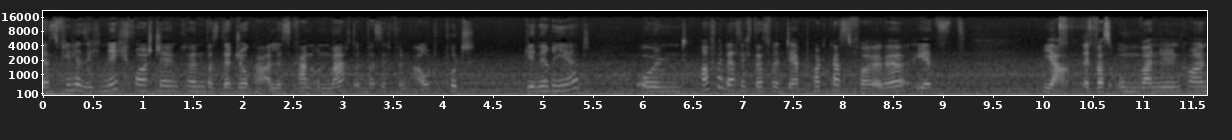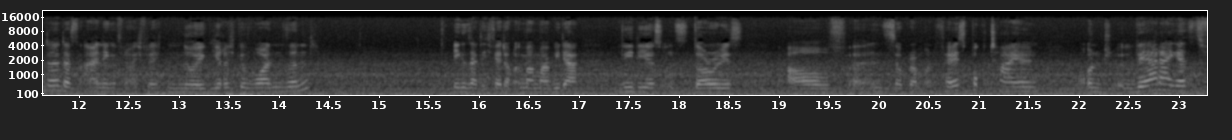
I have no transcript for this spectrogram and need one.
dass viele sich nicht vorstellen können, was der Joker alles kann und macht und was er für einen Output generiert. Und hoffe, dass ich das mit der Podcast-Folge jetzt ja, etwas umwandeln konnte, dass einige von euch vielleicht neugierig geworden sind. Wie gesagt, ich werde auch immer mal wieder Videos und Stories auf äh, Instagram und Facebook teilen. Und wer da jetzt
